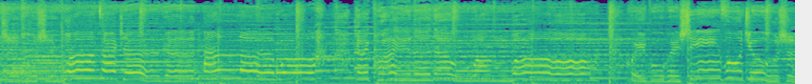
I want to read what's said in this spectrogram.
是不是我在这个安乐窝，该快乐到忘我？会不会幸福就是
